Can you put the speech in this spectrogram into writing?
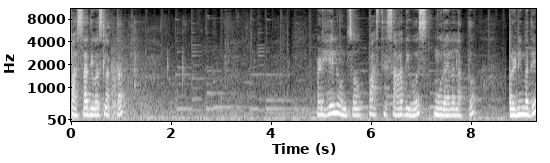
पाच सहा दिवस लागतात. आणि हे लोणचं पाच ते सहा दिवस मुरायला लागतं. बरणीमध्ये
